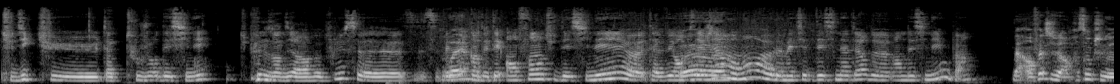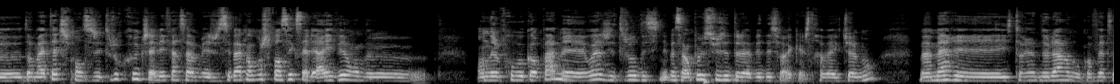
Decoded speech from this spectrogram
Tu dis que tu as toujours dessiné? Tu peux nous en dire un peu plus euh, C'est-à-dire quand t'étais enfant, tu dessinais. Euh, t'avais envisagé un moment euh, le métier de dessinateur de bande dessinée ou pas? Bah, en fait, j'ai l'impression que je, dans ma tête, je pense, j'ai toujours cru que j'allais faire ça, mais je sais pas comment je pensais que ça allait arriver en ne, en ne le provoquant pas, mais ouais, j'ai toujours dessiné. Bah, c'est un peu le sujet de la BD sur laquelle je travaille actuellement. Ma mère est historienne de l'art, donc en fait,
